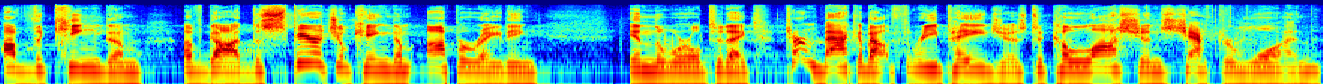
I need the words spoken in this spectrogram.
of the kingdom of God, the spiritual kingdom operating in the world today. Turn back about three pages to Colossians chapter 1,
